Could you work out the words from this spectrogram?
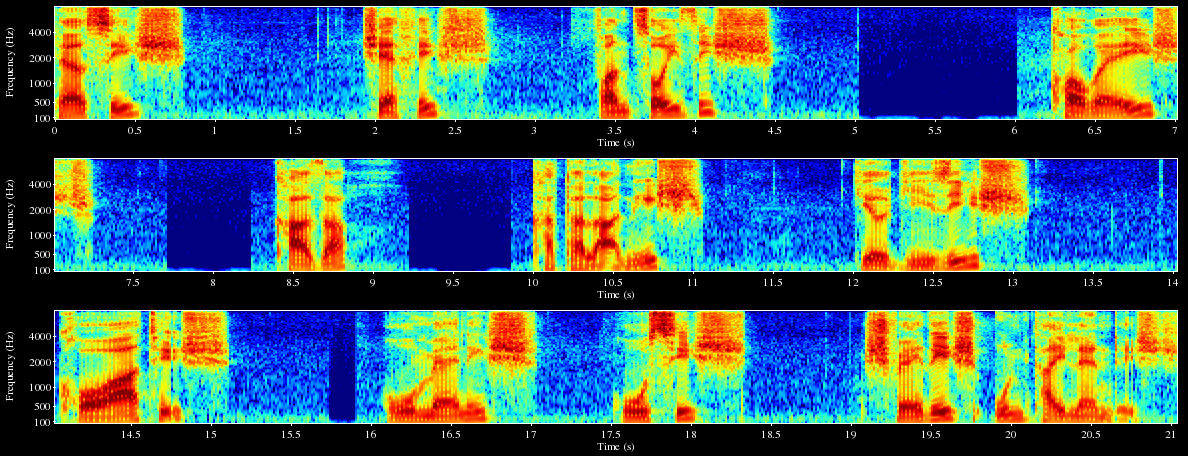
Persisch, Tschechisch, Französisch, Koreisch, Kasach, Katalanisch, Kirgisisch, Kroatisch, Rumänisch, Russisch, Schwedisch und Thailändisch.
